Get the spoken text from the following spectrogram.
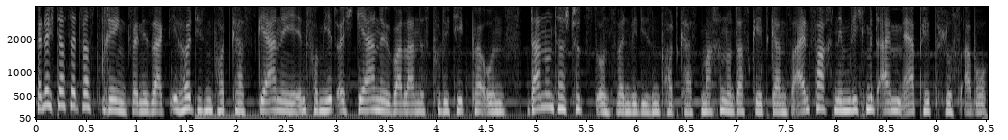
Wenn euch das etwas bringt, wenn ihr sagt, ihr hört diesen Podcast gerne, ihr informiert euch gerne über Landespolitik bei uns, dann unterstützt uns, wenn wir diesen Podcast machen. Und das geht ganz einfach, nämlich mit einem RP Plus Abo.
